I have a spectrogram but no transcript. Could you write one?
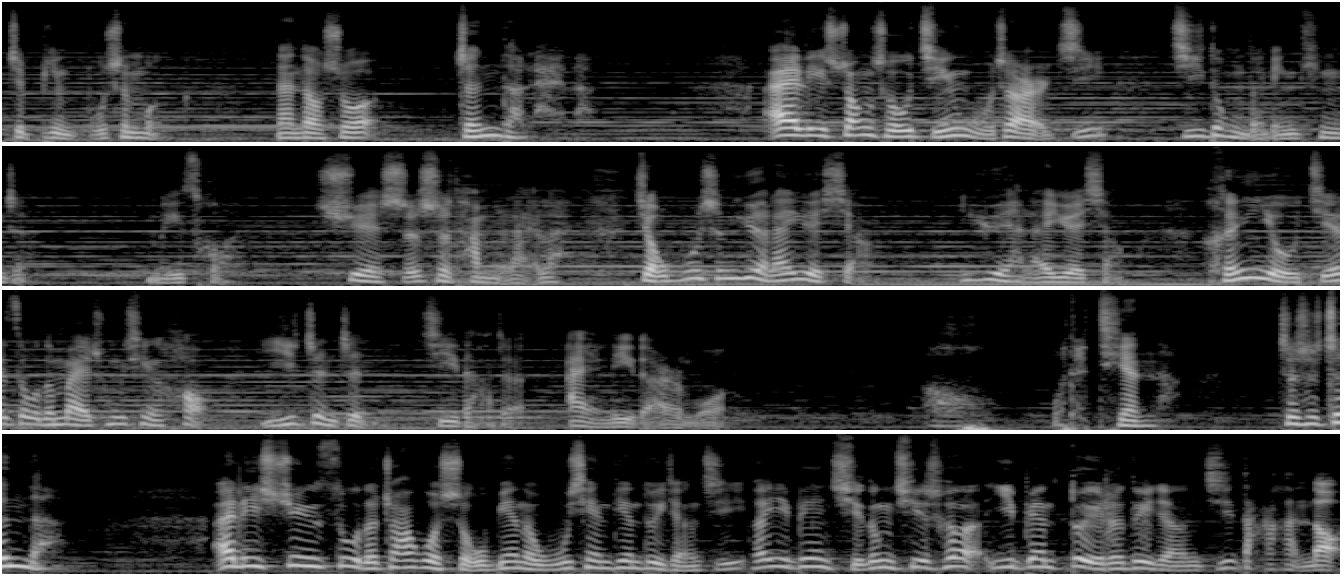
这并不是梦，难道说真的来了？艾丽双手紧捂着耳机，激动地聆听着。没错。确实是他们来了，脚步声越来越响，越来越响，很有节奏的脉冲信号一阵阵击打着艾丽的耳膜。哦，我的天哪，这是真的！艾丽迅速地抓过手边的无线电对讲机，她一边启动汽车，一边对着对讲机大喊道：“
